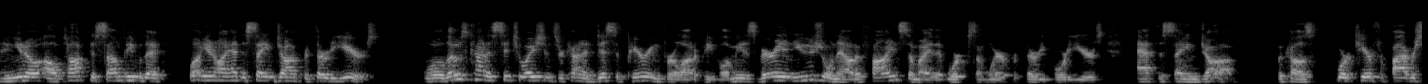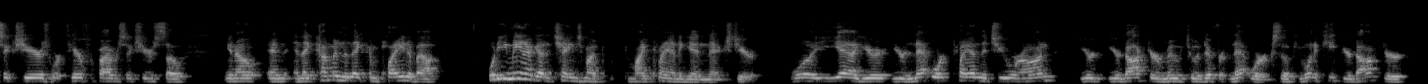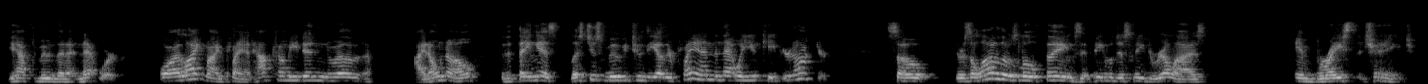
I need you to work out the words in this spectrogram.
And, you know, I'll talk to some people that, well, you know, I had the same job for 30 years. Well, those kind of situations are kind of disappearing for a lot of people. I mean, it's very unusual now to find somebody that worked somewhere for 30, 40 years at the same job because worked here for five or six years, worked here for five or six years. So, you know, and, and they come in and they complain about, what do you mean I got to change my my plan again next year? Well, yeah, your your network plan that you were on, your your doctor moved to a different network. So if you want to keep your doctor, you have to move to that network. Well, I like my plan. How come he didn't? Well, I don't know. But the thing is, let's just move you to the other plan, and that way you can keep your doctor. So there's a lot of those little things that people just need to realize. Embrace the change.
